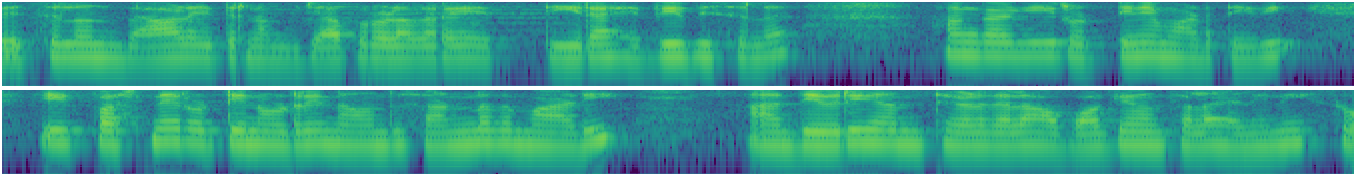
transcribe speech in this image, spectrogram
ಬಿಸಿಲೊಂದು ಭಾಳ ಐತ್ರಿ ನಮ್ಮ ಬಿಜಾಪುರ ಒಳಗರೆ. ತೀರಾ ಹೆವಿ ಬಿಸಿಲು. ಹಾಗಾಗಿ ರೊಟ್ಟಿನೇ ಮಾಡ್ತೀವಿ. ಈಗ ಫಸ್ಟ್ನೇ ರೊಟ್ಟಿ ನೋಡ್ರಿ ನಾವೊಂದು ಸಣ್ಣದು ಮಾಡಿ ದೇವ್ರಿಗೆ ಅಂತ ಹೇಳ್ದಲ್ಲ, ಅವಾಗೇ ಒಂದು ಸಲ ಹೇಳೀನಿ. ಸೊ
